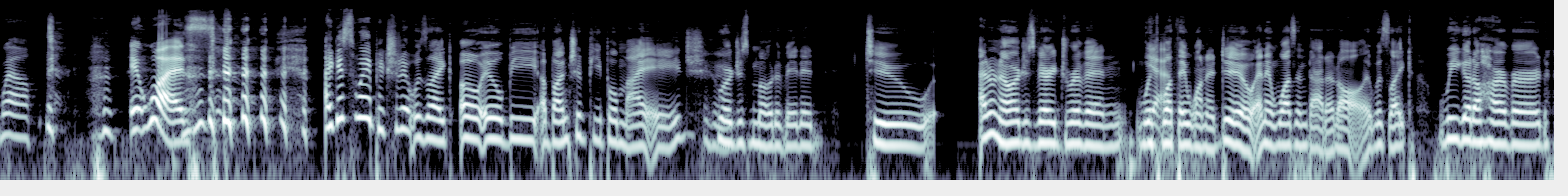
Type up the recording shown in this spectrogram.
Well, it was. I guess the way I pictured it was like, oh, it'll be a bunch of people my age who Mm-hmm. are just motivated to, I don't know, are just very driven with Yeah. what they want to do. And it wasn't that at all. It was like, we go to Harvard.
